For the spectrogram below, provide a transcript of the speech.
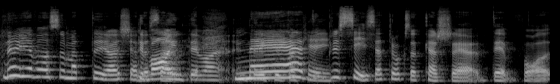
nej, jag var som att jag kände det var så här, inte, var inte nej, riktigt okej. Okay. precis. Jag tror också att kanske det var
